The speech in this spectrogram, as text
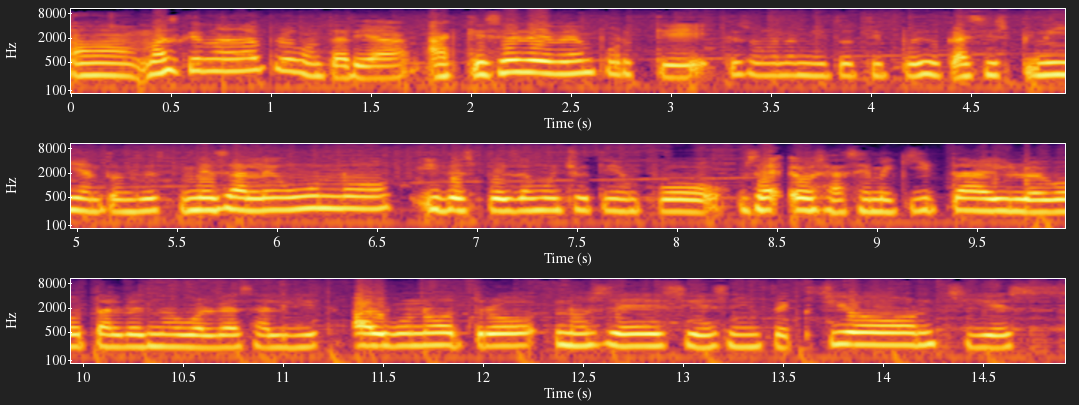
Ah, más que nada preguntaría a qué se deben porque es un granito tipo casi espinilla, entonces me sale uno y después de mucho tiempo, o sea, o sea, se me quita y luego tal vez no vuelve a salir algún otro, no sé si es infección, si es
